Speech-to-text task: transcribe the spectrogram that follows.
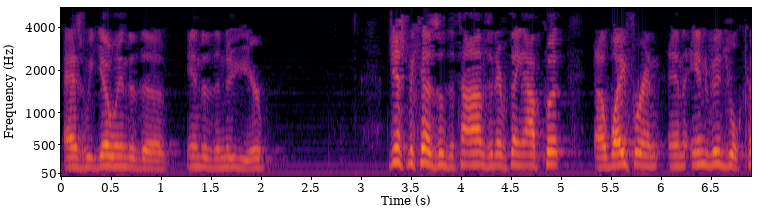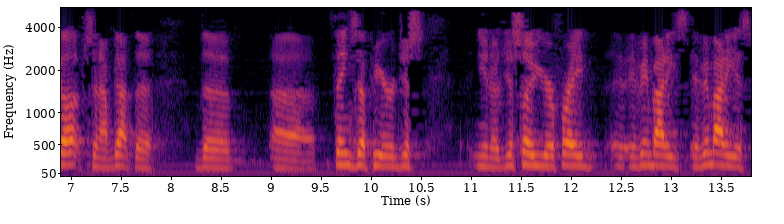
as we go into the into the new year. Just because of the times and everything, I've put a wafer in, in individual cups, and I've got the the uh, things up here just you know just so you're afraid if anybody's if anybody is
